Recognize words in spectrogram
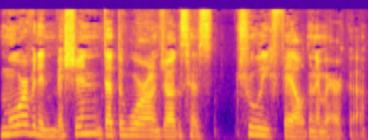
more of an admission that the war on drugs has truly failed in America.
